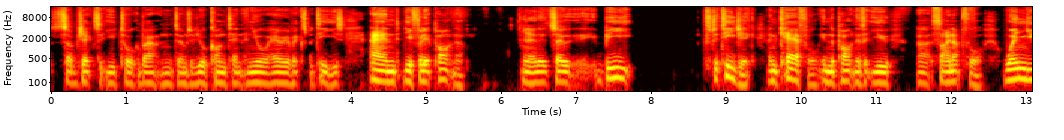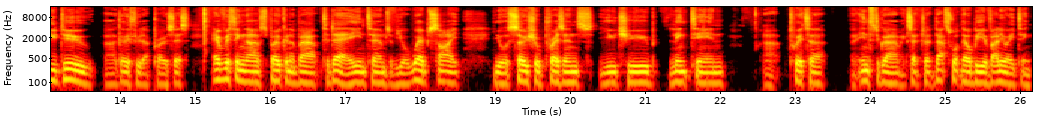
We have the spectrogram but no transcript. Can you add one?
subjects that you talk about in terms of your content and your area of expertise and the affiliate partner. You know, so be strategic and careful in the partners that you uh, sign up for. When you do uh, go through that process, everything that I've spoken about today in terms of your website, your social presence, YouTube, LinkedIn, uh, Twitter, Instagram, etc. That's what they'll be evaluating.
